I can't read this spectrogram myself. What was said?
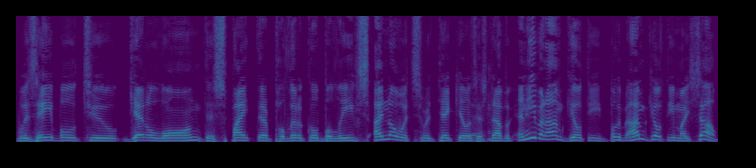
was able to get along despite their political beliefs. I know it's ridiculous. It's never, and even I'm guilty. I'm guilty myself.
